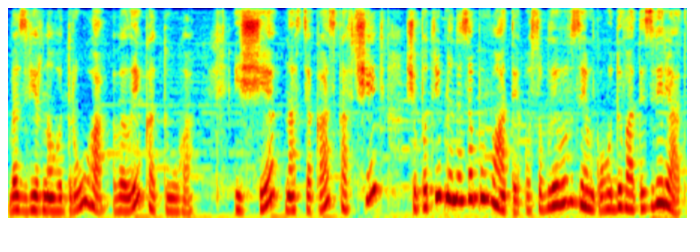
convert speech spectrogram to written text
без вірного друга велика туга. І ще нас ця казка вчить, що потрібно не забувати, особливо взимку, годувати звірят,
